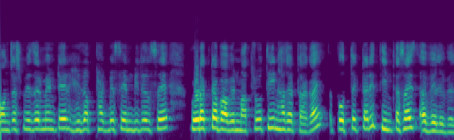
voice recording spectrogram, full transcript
পঞ্চাশ মেজারমেন্টের হিজাব থাকবে সেম ডিটেলসে প্রোডাক্টটা পাবেন মাত্র তিন হাজার টাকায়। প্রত্যেকটারই তিনটা সাইজ অ্যাভেলেবেল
